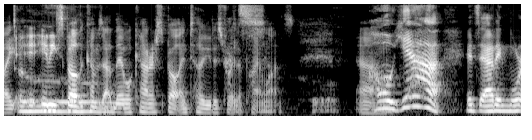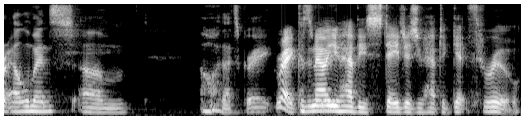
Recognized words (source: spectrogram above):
Like a- any spell that comes out, they will counterspell until you destroy the pylons. Um, Oh yeah, it's adding more elements. Um, oh, that's great. Right, because now you have these stages you have to get through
